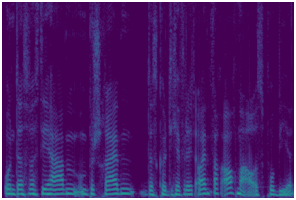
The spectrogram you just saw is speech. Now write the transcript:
und das, was die haben und beschreiben, das könnte ich ja vielleicht einfach auch mal ausprobieren.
